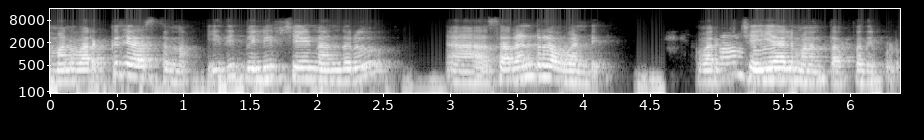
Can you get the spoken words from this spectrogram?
మనం వర్క్ చేస్తున్నాం. ఇది బిలీఫ్ చేయండి అందరూ. సరెండర్ అవ్వండి. వర్క్ చేయాలి మనం తప్పదు ఇప్పుడు.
